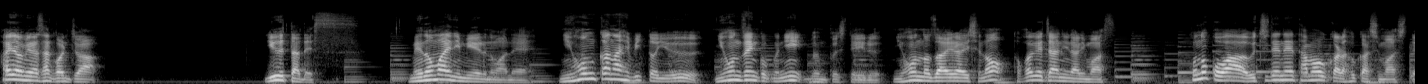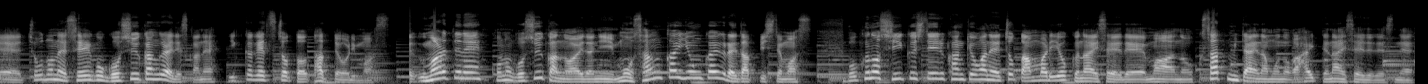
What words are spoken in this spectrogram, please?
はい、どうも皆さん、こんにちは。ゆうたです。目の前に見えるのはね、日本カナヘビという日本全国に分布している日本の在来種のトカゲちゃんになります。この子はうちでね、卵から孵化しまして、ちょうどね、生後5週間ぐらいですかね。1ヶ月ちょっと経っております。生まれてね、この5週間の間にもう3回4回ぐらい脱皮してます。僕の飼育している環境がね、ちょっとあんまり良くないせいで、まああの、草みたいなものが入ってないせいでですね、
